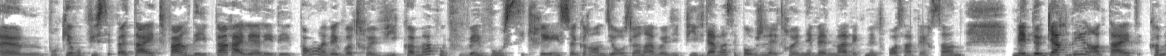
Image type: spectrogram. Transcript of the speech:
euh, pour que vous puissiez peut-être faire des parallèles et des ponts avec votre vie. Comment vous pouvez vous aussi créer ce grandiose-là dans votre vie? Puis évidemment, c'est pas obligé d'être un événement avec 1300 personnes, mais de garder en tête comment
